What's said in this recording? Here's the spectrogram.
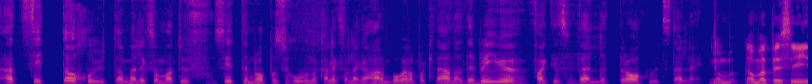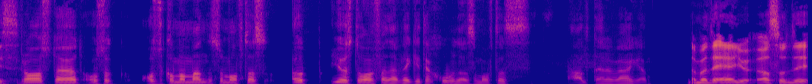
att sitta och skjuta med liksom att du sitter i en bra position och kan liksom lägga armbågarna på knäna. Det blir ju faktiskt väldigt bra skjutställning. Ja, ja men precis. Bra stöd och så, och så kommer man som oftast upp just ovanför den här vegetationen som oftast allt är i vägen. Nej, men det är ju, alltså, det,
